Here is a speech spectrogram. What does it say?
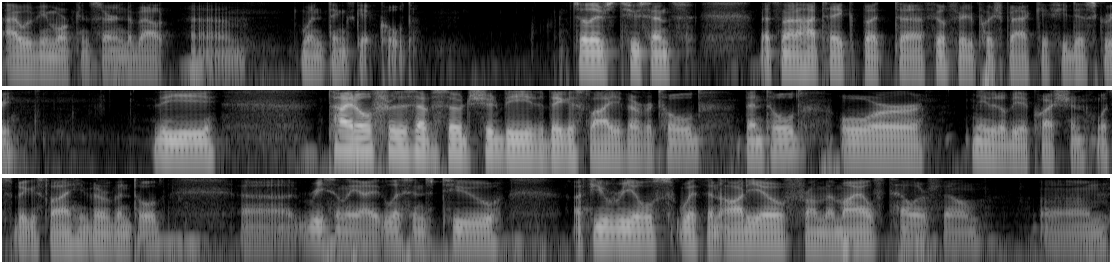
I would be more concerned about um, when things get cold. So there's two cents. That's not a hot take, but uh, feel free to push back if you disagree. The title for this episode should be "The Biggest Lie You've Ever Told," been told, or maybe it'll be a question. What's the biggest lie you've ever been told? Uh, recently, I listened to a few reels with an audio from a Miles Teller film. Um,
